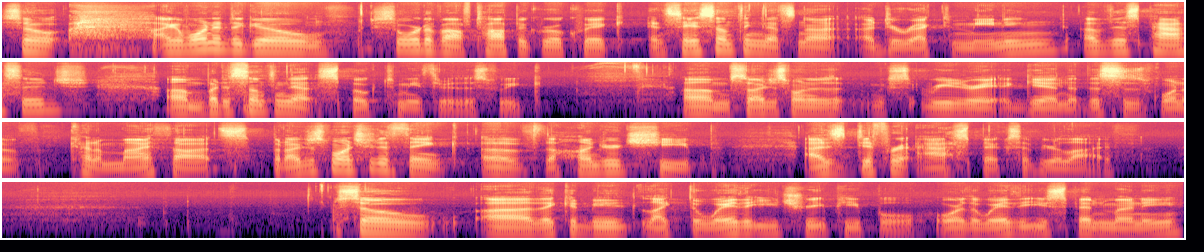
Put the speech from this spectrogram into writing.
So, I wanted to go sort of off topic real quick and say something that's not a direct meaning of this passage, um, but it's something that spoke to me through this week. Um, so, I just wanted to reiterate again that this is one of kind of my thoughts, but I just want you to think of the hundred sheep as different aspects of your life. So, uh, they could be like the way that you treat people, or the way that you spend money,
